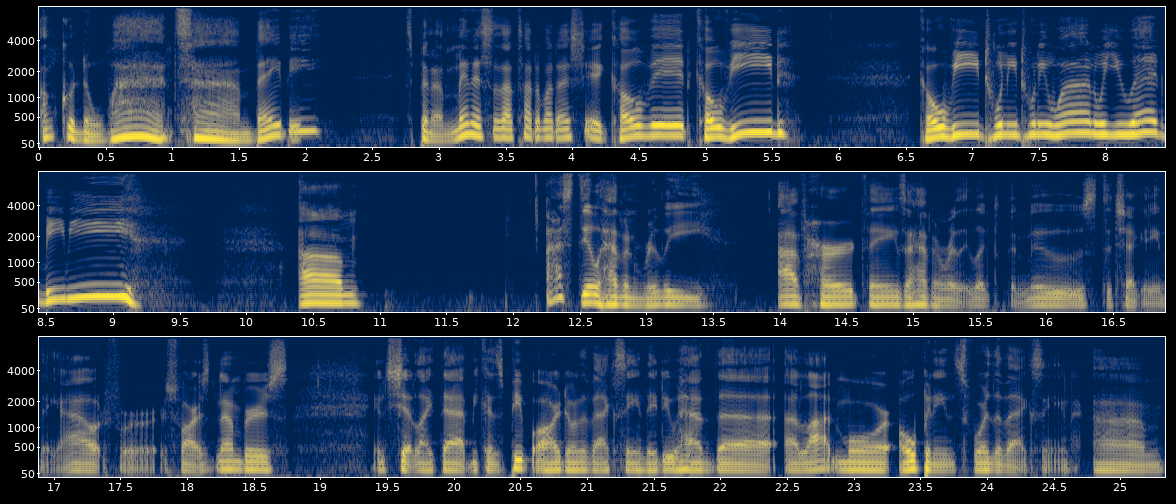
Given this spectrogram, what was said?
Uncle Wine time, baby. It's been a minute since I talked about that shit. COVID, COVID. COVID 2021, where you at, baby? Um, I still haven't really. I've heard things. I haven't really looked at the news to check anything out for as far as numbers and shit like that because people are doing the vaccine. They do have the a lot more openings for the vaccine. Um,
